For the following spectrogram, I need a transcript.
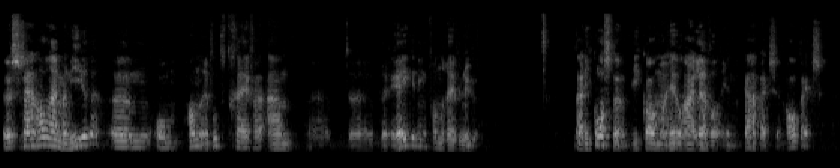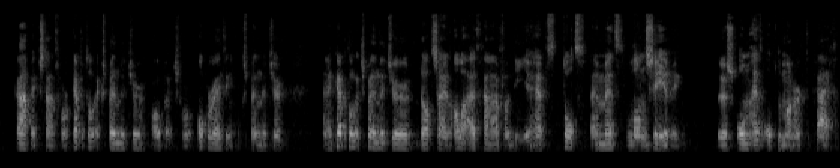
Dus er zijn allerlei manieren um, om handen en voeten te geven aan uh, de berekening van de revenue. Nou, die kosten die komen heel high level in CAPEX en OPEX. CAPEX staat voor Capital Expenditure, OPEX voor Operating Expenditure. En capital expenditure, dat zijn alle uitgaven die je hebt tot en met lancering. Dus om het op de markt te krijgen.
